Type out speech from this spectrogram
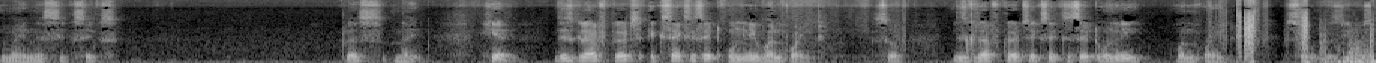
minus 6x plus 9 here this graph cuts x-axis at only one point. So this graph cuts x-axis at only one point. So the zero are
